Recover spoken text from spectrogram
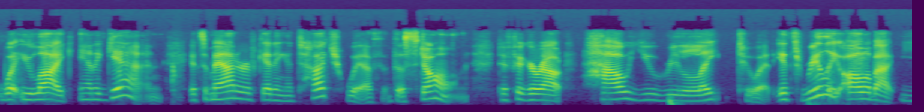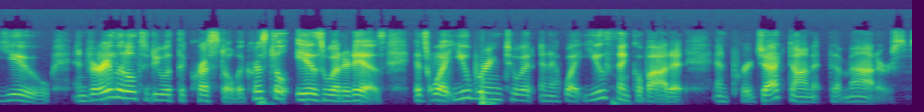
what you like. And again, it's a matter of getting in touch with the stone to figure out how you relate to it. It's really all about you and very little to do with the crystal. The crystal is what it is. It's what you bring to it and what you think about it and project on it that matters.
